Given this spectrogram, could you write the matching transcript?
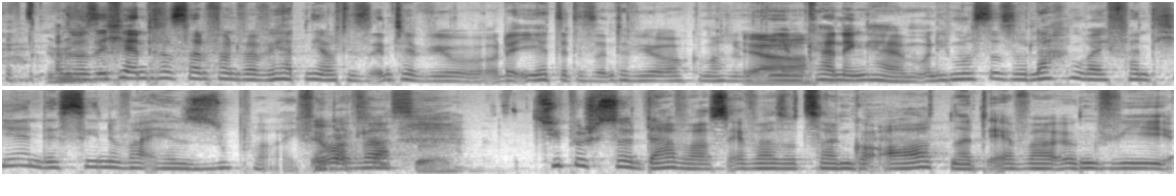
erste. Also was ich ja interessant fand, war, wir hatten ja auch dieses Interview, oder ihr hattet das Interview auch gemacht mit Ja. Liam Cunningham. Und ich musste so lachen, weil ich fand, hier in der Szene war er super. Ich Er fand, war er klasse. Typisch Sir Davos. Er war sozusagen geordnet. Er war irgendwie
